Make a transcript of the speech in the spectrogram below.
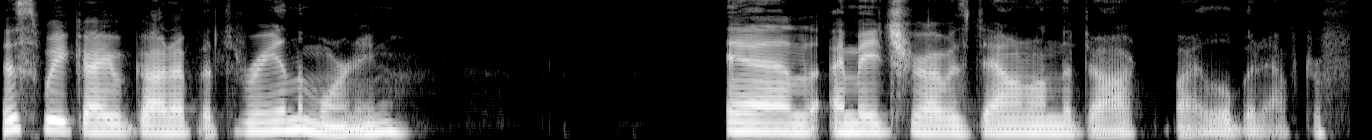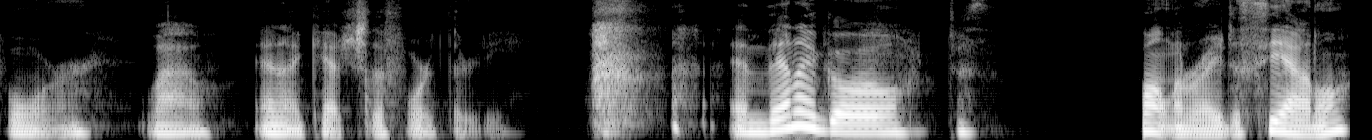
this week i got up at three in the morning and i made sure i was down on the dock by a little bit after four wow. and i catch the 4.30 and then i go to fauntleroy to seattle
